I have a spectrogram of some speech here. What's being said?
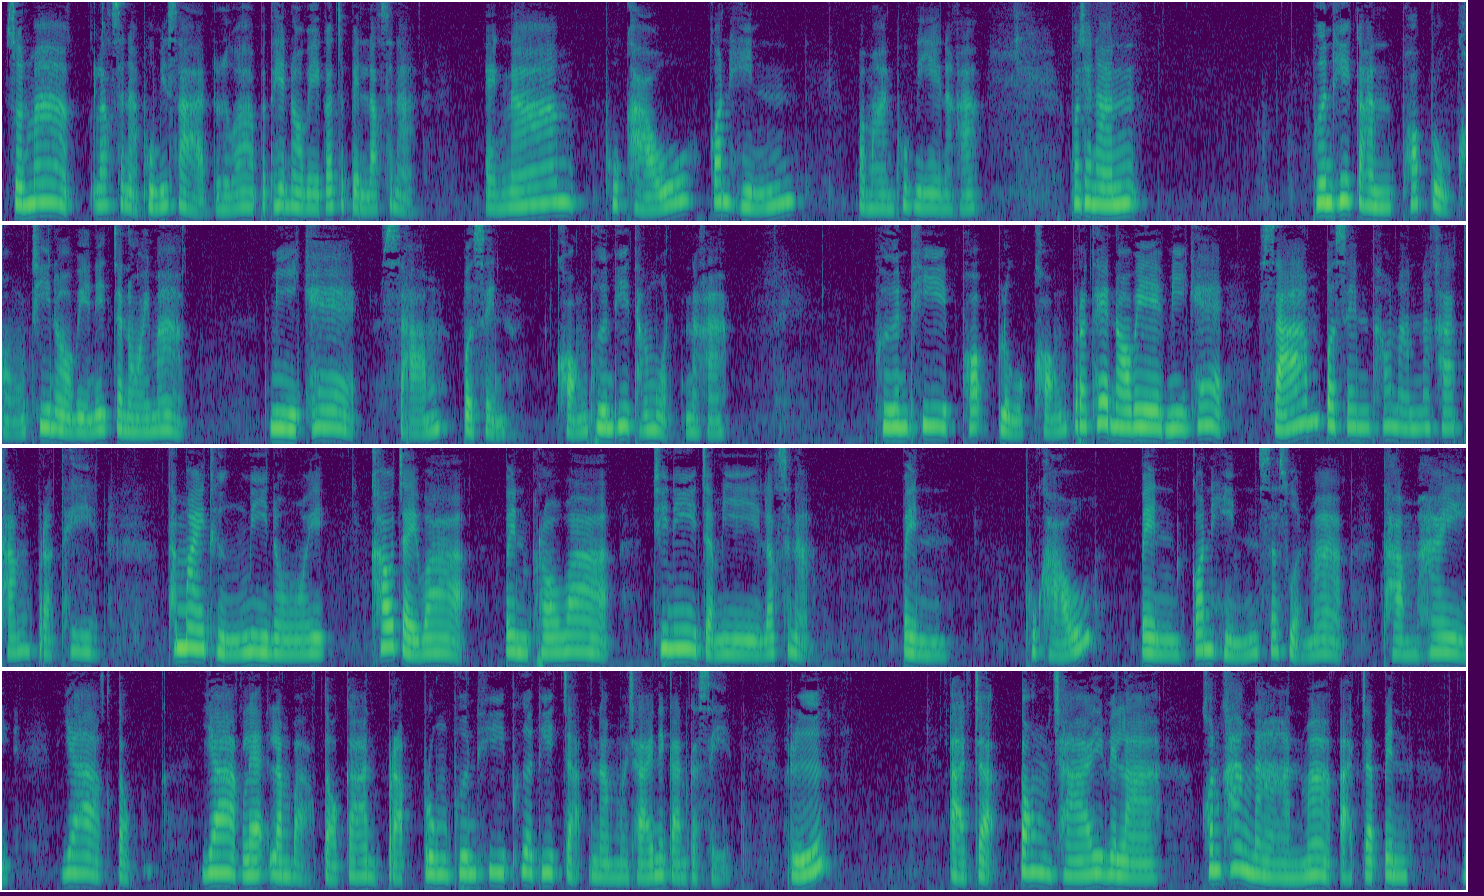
ส่วนมากลักษณะภูมิศาสตร์ หรือว่าประเทศนอร์เวย์ก็จะเป็นลักษณะแอ่งน้ำภูเขา ก้อนหิน ประมาณพวกนี้นะคะ เพราะฉะนั้น พื้นที่การเพาะปลูกของที่นอร์เวย์นี่จะน้อยมาก มีแค่3%ของพื้นที่ทั้งหมดนะคะ พื้นที่เพาะปลูกของประเทศนอร์เวย์มีแค่3%เท่านั้นนะคะ ทั้งประเทศทำไมถึงมีน้อย เข้าใจว่าเป็นเพราะว่าที่นี่จะมีลักษณะเป็นภูเขา เป็นก้อนหินซะส่วนมาก ทำให้ยากต่อยากและลำบากต่อการปรับปรุงพื้นที่เพื่อที่จะนำมาใช้ในการเกษตร หรืออาจจะต้องใช้เวลาค่อนข้างนานมากอาจจะเป็น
